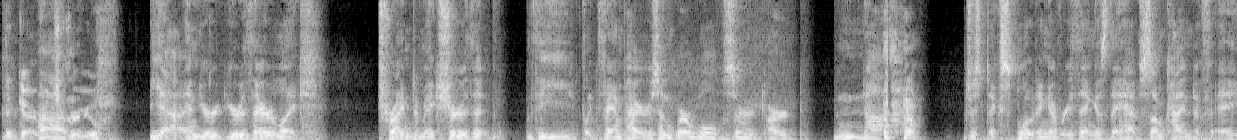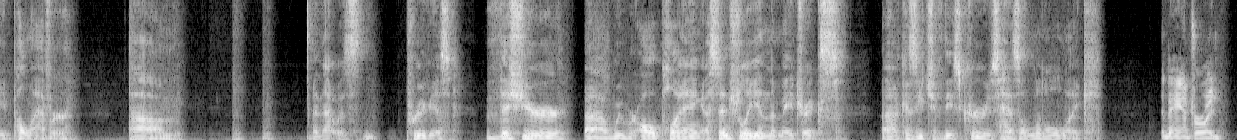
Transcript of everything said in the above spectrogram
The garbage Um, crew. Yeah, and you're you're there like trying to make sure that the like vampires and werewolves are are not just exploding everything as they have some kind of a palaver. Um, and that was previous. This year, uh, we were all playing essentially in the Matrix because each of these crews has a little like An android.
